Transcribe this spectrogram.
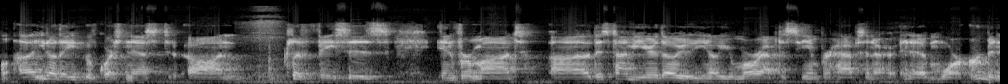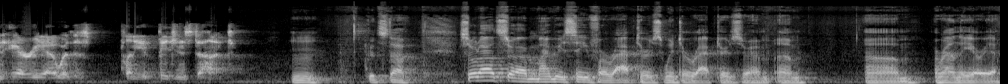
uh, you know, they of course nest on cliff faces in Vermont. Uh, this time of year, though, you know, you're more apt to see them perhaps in a in a more urban area where there's plenty of pigeons to hunt. Mm, good stuff. So, what else uh, might we see for raptors, winter raptors, um, um, um, around the area?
